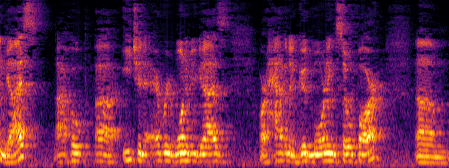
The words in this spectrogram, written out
morning, guys. I hope uh, each and every one of you guys are having a good morning so far. Um,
